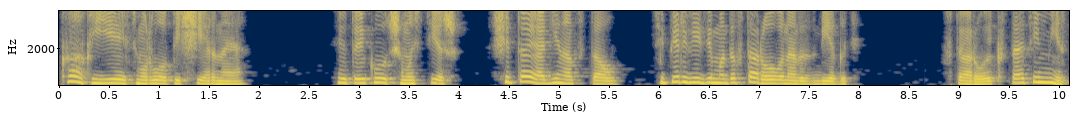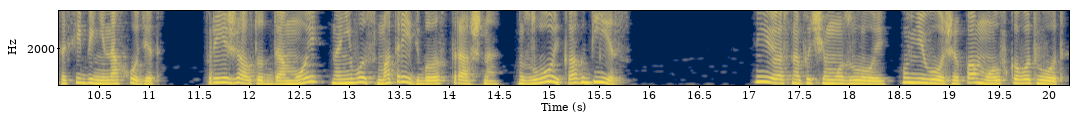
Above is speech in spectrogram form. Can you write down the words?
Как есть, Мурло пещерное. Это и к лучшему, Стеж. Считай, один отстал. Теперь, видимо, до второго надо сбегать. Второй, кстати, места себе не находит. Приезжал тут домой, на него смотреть было страшно. Злой, как бес. Ясно, почему злой. У него же помолвка вот-вот.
